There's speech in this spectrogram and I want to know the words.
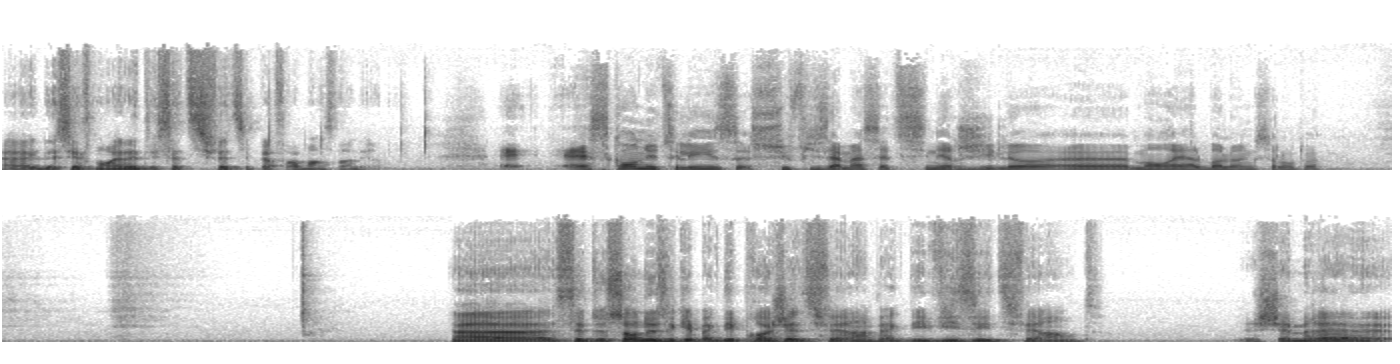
euh, le CF Montréal a été satisfait de ses performances l'an dernier. Est-ce qu'on utilise suffisamment cette synergie-là, euh, Montréal-Bologne, selon toi? ce sont deux équipes avec des projets différents et avec des visées différentes. J'aimerais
